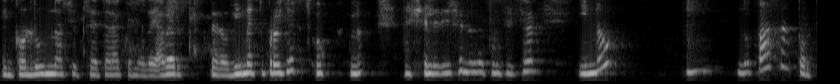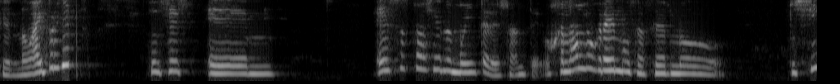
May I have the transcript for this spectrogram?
en columnas, etcétera, como de, a ver, pero dime tu proyecto, ¿no? Que le dicen a la oposición. Y no, no pasa porque no hay proyecto. Entonces, em, eso está siendo muy interesante. Ojalá logremos hacerlo, pues sí,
